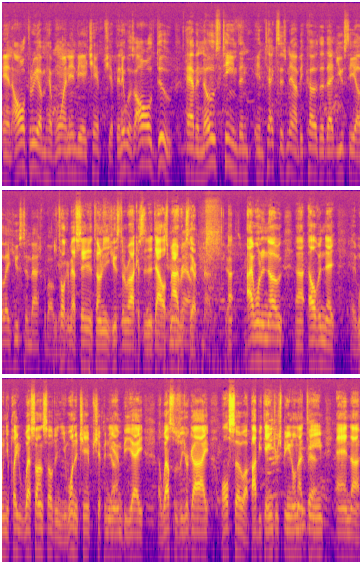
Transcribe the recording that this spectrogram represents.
and all three of them have won NBA championship, and it was all due having those teams in, in Texas now because of that UCLA Houston basketball. You're game. talking about San Antonio, Houston Rockets, and the Dallas Mavericks there. Mavericks, yes. Uh, I want to know, uh, Elvin, that uh, when you played with Wes Unseld and you won a championship in the Yeah. NBA, uh, Wes was your guy. Also, uh, Bobby Dandridge being on that bet. team, and uh,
